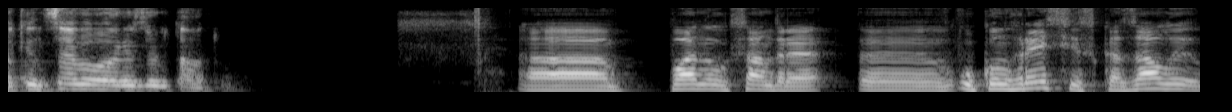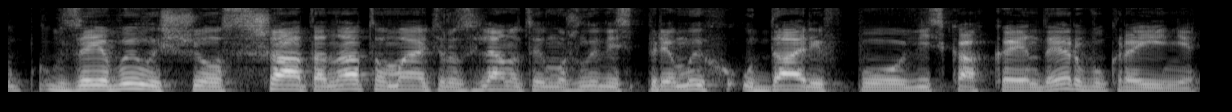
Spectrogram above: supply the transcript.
е, кінцевого результату. Пане Олександре, е, у Конгресі сказали, заявили, що США та НАТО мають розглянути можливість прямих ударів по військах КНДР в Україні.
